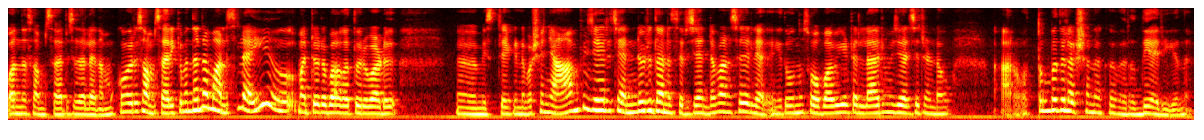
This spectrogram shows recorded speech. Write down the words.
വന്ന് സംസാരിച്ചതല്ലേ? നമുക്കും അവർ സംസാരിക്കുമ്പോൾ തന്നെ മനസ്സിലായി. മറ്റൊരു ഭാഗത്ത് ഒരുപാട് മിസ്റ്റേക്ക് ഉണ്ട്. പക്ഷേ ഞാൻ വിചാരിച്ച എന്റെ ഒരു ഇതനുസരിച്ച് എന്റെ മനസ്സിലില്ല. ഇതൊന്നും സ്വാഭാവികമായിട്ട് എല്ലാവരും വിചാരിച്ചിട്ടുണ്ടാവും. അറുപത്തൊമ്പത് ലക്ഷം എന്നൊക്കെ വെറുതെ ആയിരിക്കുന്നത്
